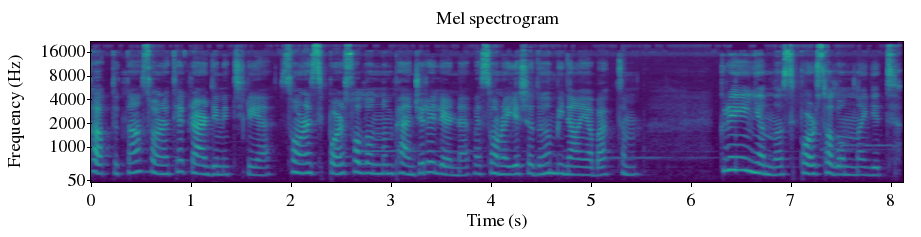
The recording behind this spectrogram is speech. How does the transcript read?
kalktıktan sonra tekrar Dimitri'ye, sonra spor salonunun pencerelerine ve sonra yaşadığım binaya baktım. Gray'in yanına spor salonuna git.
